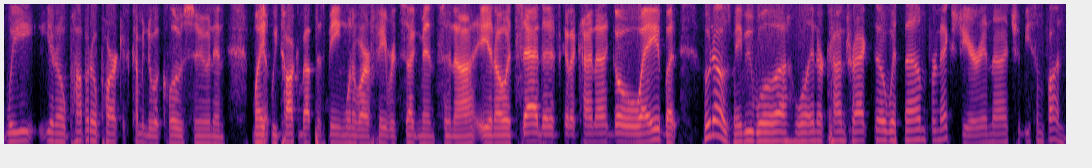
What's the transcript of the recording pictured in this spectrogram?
we, you know, Pompano Park is coming to a close soon, and Mike, we talk about this being one of our favorite segments, and uh, you know, it's sad that it's going to kind of go away, but who knows? Maybe we'll uh, we'll enter contract uh, with them for next year, and uh, it should be some fun.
